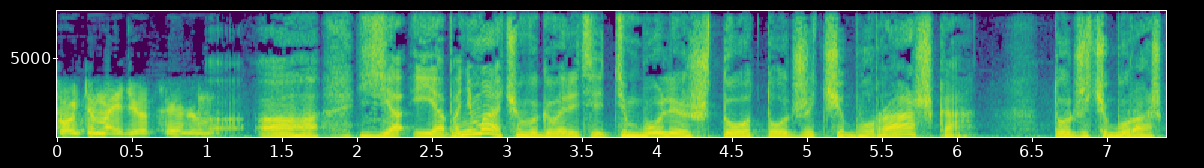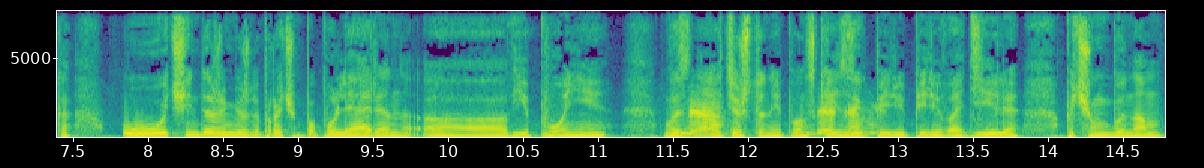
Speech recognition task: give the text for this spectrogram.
сотня найдется, я думаю. Ага, я, я понимаю, о чем вы говорите. Тем более, что тот же Чебурашка, тот же Чебурашка, очень даже, между прочим, популярен э, в Японии. Вы да. знаете, что на японский да, язык пере переводили. Почему бы нам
